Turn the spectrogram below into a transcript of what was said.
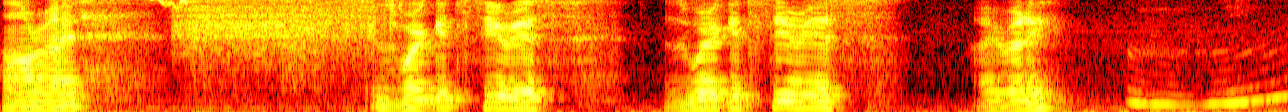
Alright. This is where it gets serious. This is where it gets serious. Are you ready? Mm hmm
